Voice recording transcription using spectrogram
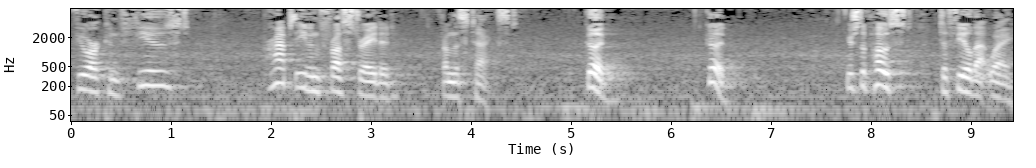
if you are confused, perhaps even frustrated from this text, good. Good. You're supposed to feel that way.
